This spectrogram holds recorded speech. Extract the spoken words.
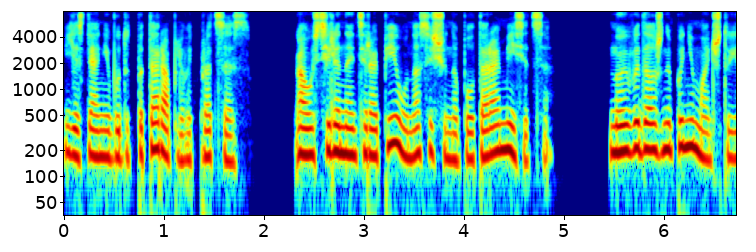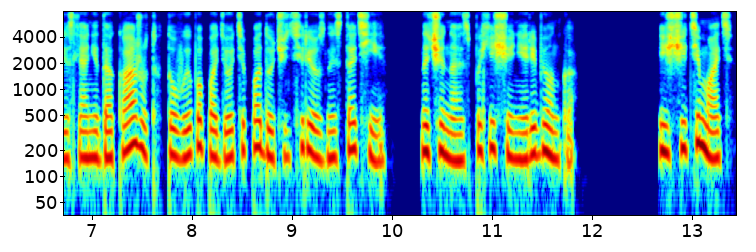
если они будут поторапливать процесс. А усиленная терапия у нас еще на полтора месяца. Но и вы должны понимать, что если они докажут, то вы попадете под очень серьезные статьи, начиная с похищения ребенка. Ищите мать,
